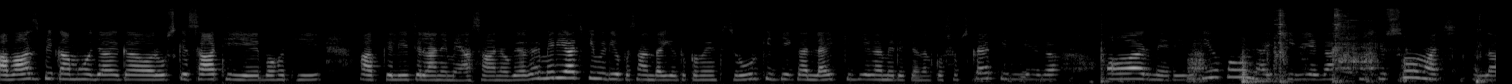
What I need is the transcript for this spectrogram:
आवाज़ भी कम हो जाएगा और उसके साथ ही ये बहुत ही आपके लिए चलाने में आसान हो गया। अगर मेरी आज की वीडियो पसंद आई हो तो कमेंट ज़रूर कीजिएगा लाइक कीजिएगा, मेरे चैनल को सब्सक्राइब कीजिएगा और मेरी वीडियो को लाइक कीजिएगा। Thank you so much Allah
